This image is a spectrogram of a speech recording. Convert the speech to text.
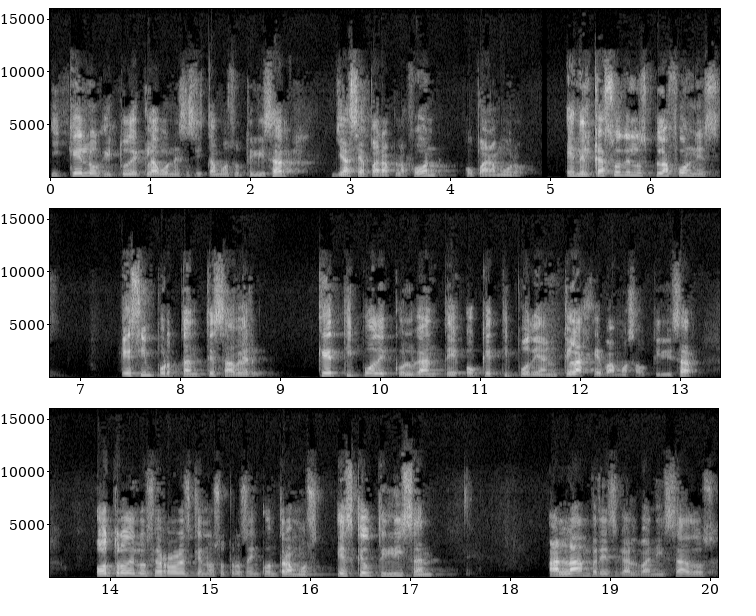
y qué longitud de clavo necesitamos utilizar, ya sea para plafón o para muro. En el caso de los plafones, es importante saber qué tipo de colgante o qué tipo de anclaje vamos a utilizar otro de los errores que nosotros encontramos es que utilizan alambres galvanizados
